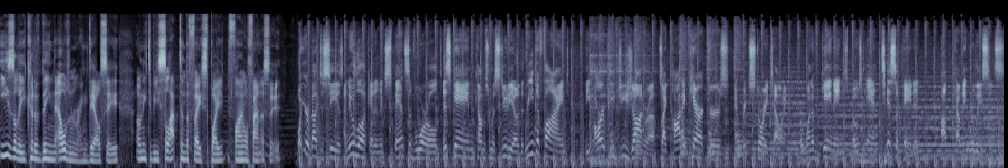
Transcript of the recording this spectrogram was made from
easily could have been Elden Ring DLC, only to be slapped in the face by Final Fantasy. What you're about to see is a new look at an expansive world. This game comes from a studio that redefined the RPG genre, its iconic characters, and rich storytelling for one of gaming's most anticipated upcoming releases.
